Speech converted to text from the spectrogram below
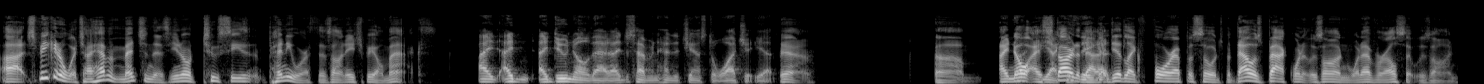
uh speaking of which, I haven't mentioned this. You know, two season Pennyworth is on HBO Max. I, I I do know that. I just haven't had a chance to watch it yet. Yeah. Um I know I yeah, started that. I did like four episodes, but that was back when it was on whatever else it was on.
